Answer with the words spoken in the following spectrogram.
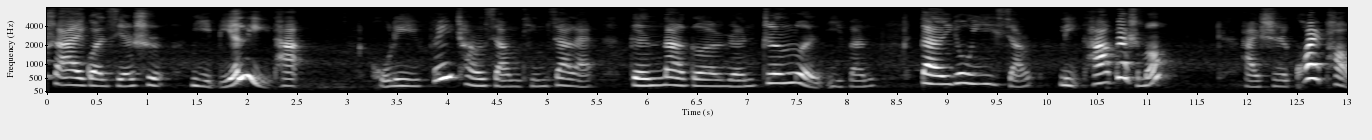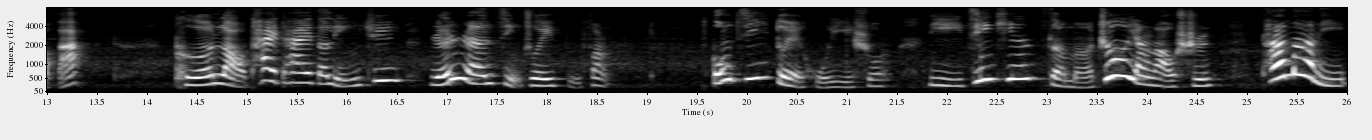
是爱管闲事，你别理他。狐狸非常想停下来跟那个人争论一番，但又一想，理他干什么？还是快跑吧。可老太太的邻居仍然紧追不放。公鸡对狐狸说：“你今天怎么这样老实？”他骂你，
